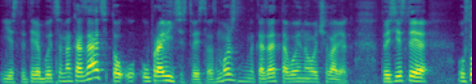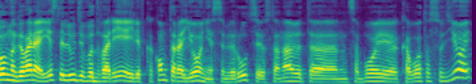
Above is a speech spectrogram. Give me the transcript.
Если требуется наказать, то у, правительства есть возможность наказать того иного человека. То есть если Условно говоря, если люди во дворе или в каком-то районе соберутся и установят э, над собой кого-то судьей,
